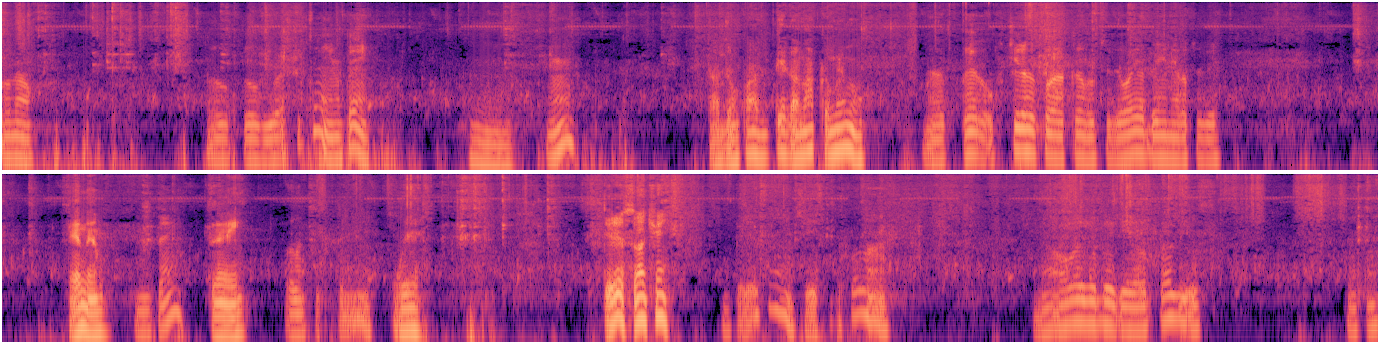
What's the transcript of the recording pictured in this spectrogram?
Ou não? Eu, eu vi, eu acho que tem, não tem? Hum, Hum? tá dando pra pegar na câmera não. Mas Pega, tira a câmera pra você ver, olha bem nela pra você ver. É mesmo. Não tem? Tem. Falando que tem. Ué. Interessante, hein? Interessante, é isso que eu tô falando. Na hora eu peguei ela por causa disso. Tá com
